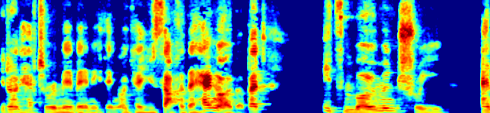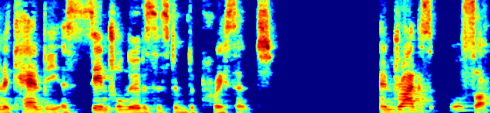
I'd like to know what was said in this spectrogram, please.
you don't have to remember anything. Okay, you suffer the hangover, but it's momentary and it can be a central nervous system depressant. And drugs also.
